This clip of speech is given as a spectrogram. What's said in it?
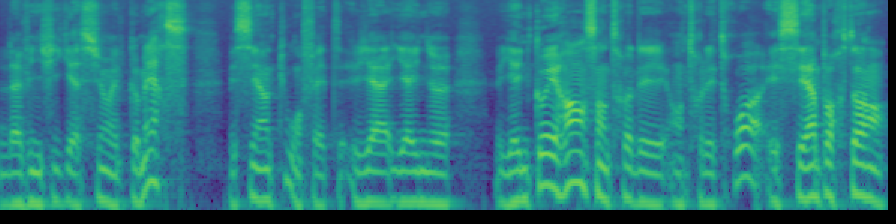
la vinification et le commerce, mais c'est un tout en fait. Il y a, une, cohérence entre les trois, et c'est important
